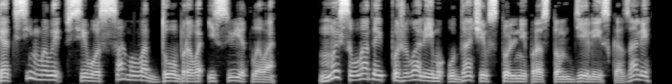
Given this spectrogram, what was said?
как символы всего самого доброго и светлого. Мы с Владой пожелали ему удачи в столь непростом деле и сказали,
